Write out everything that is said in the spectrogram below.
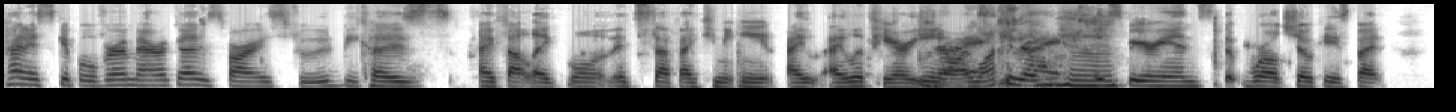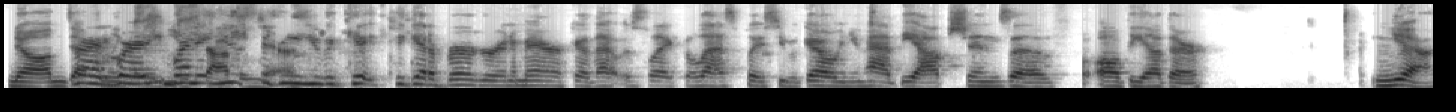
kind of skip over America as far as food because I felt like, well, it's stuff I can eat. I, I live here, you know. Right, I wanted right. to experience the World Showcase, but no, I'm definitely right. Where, when it used to there. be, you would get to get a burger in America. That was like the last place you would go, and you had the options of all the other yeah,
